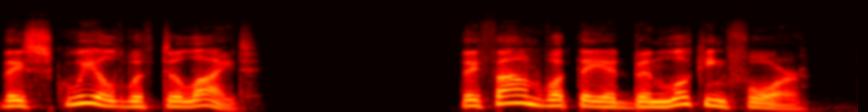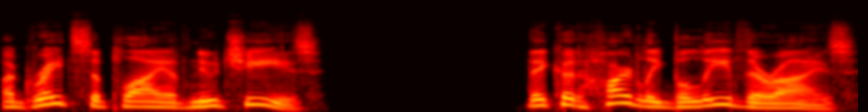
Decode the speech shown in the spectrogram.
They squealed with delight. They found what they had been looking for a great supply of new cheese. They could hardly believe their eyes.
